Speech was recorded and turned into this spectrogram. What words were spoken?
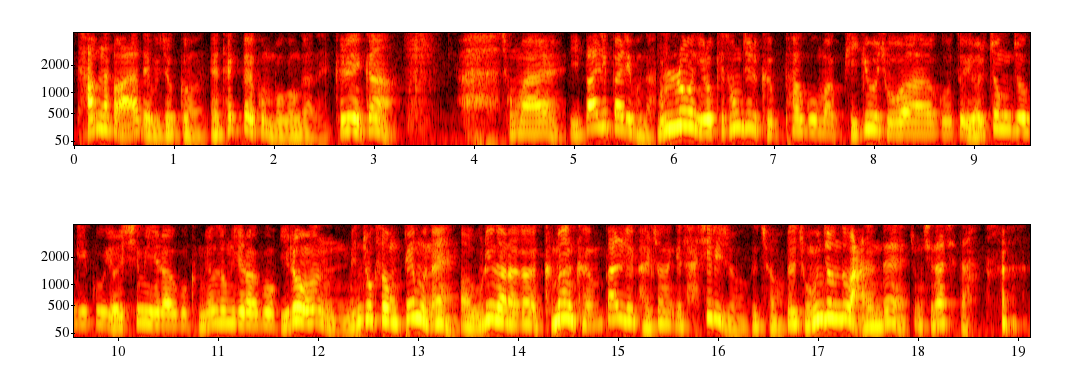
다음날 와야 돼 무조건. 예, 택배건 뭐건 간에. 그러니까 아, 정말 이 빨리빨리 문화. 물론 이렇게 성질 급하고 막 비교 좋아하고 또 열정적이고 열심히 일하고 근면성실하고 이런 민족성 때문에 어, 우리나라가 그만큼 빨리 발전한 게 사실이죠. 그렇죠. 그래서 좋은 점도 많은데 좀 지나치다.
